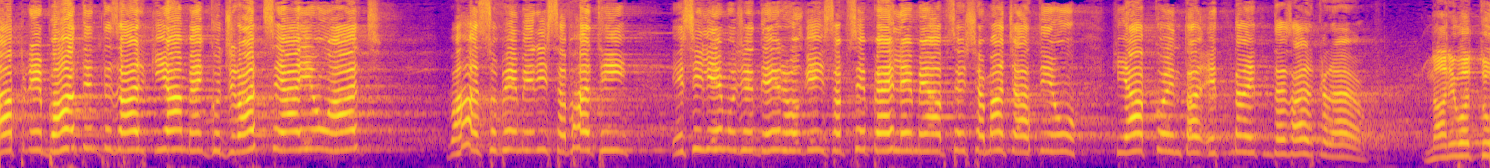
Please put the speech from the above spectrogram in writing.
आपने बहुत इंतजार किया मैं गुजरात से आई हूं आज वहां सुबह मेरी सभा थी इसीलिए मुझे देर हो गई सबसे पहले मैं आपसे क्षमा चाहती हूं कि आपको इंत- इतना इंतजार कराया ನಾನಿವತ್ತು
